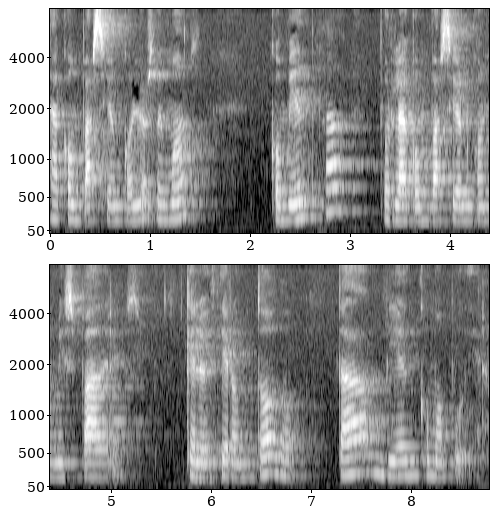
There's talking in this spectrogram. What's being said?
La compasión con los demás Comienza por la compasión con mis padres, que lo hicieron todo tan bien como pudieron.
